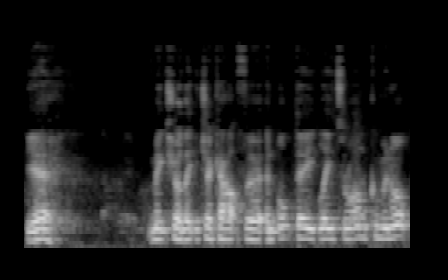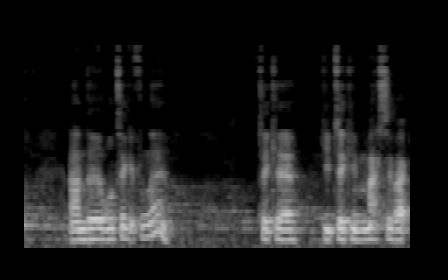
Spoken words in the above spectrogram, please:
yeah, make sure that you check out for an update later on coming up, and uh, we'll take it from there. Take care. Keep taking massive action.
